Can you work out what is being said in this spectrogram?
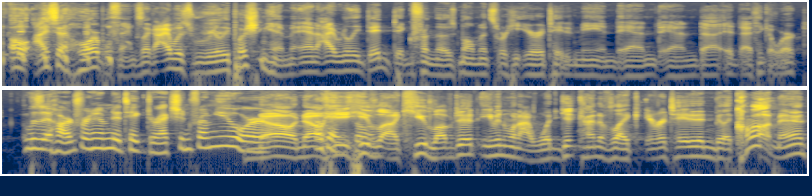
oh, I said horrible things. Like I was really pushing him, and I really did dig from those moments where he irritated me, and and and uh, it, I think it worked. Was it hard for him to take direction from you, or No, no, Okay, he he like he loved it. Even when I would get kind of like irritated and be like, "Come on, man,"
